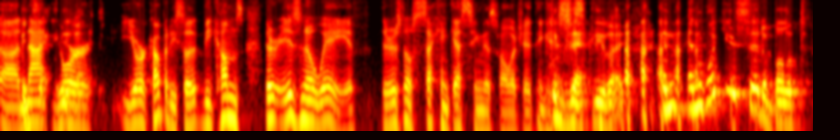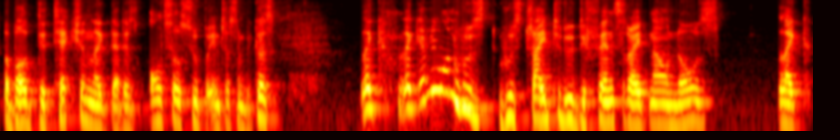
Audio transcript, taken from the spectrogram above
uh, exactly not your your company. So it becomes there is no way if there is no second guessing this one, which I think is exactly right. And and what you said about about detection like that is also super interesting because like like everyone who's who's tried to do defense right now knows like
